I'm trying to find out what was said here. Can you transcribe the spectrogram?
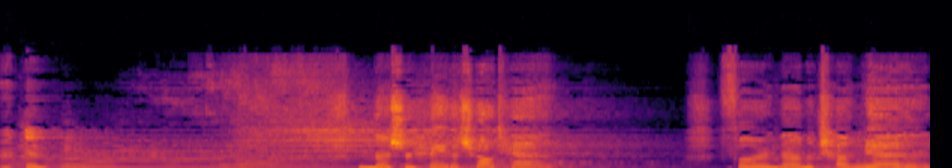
那是一个秋天，风儿那么缠绵，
